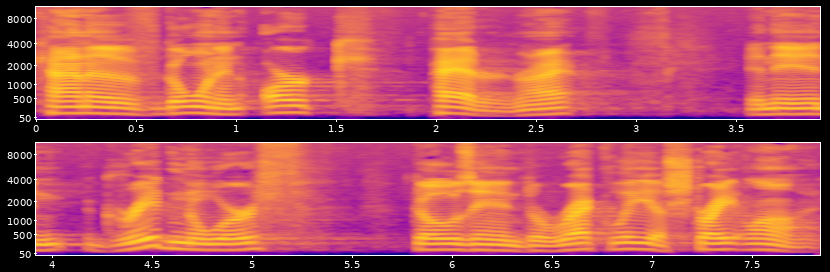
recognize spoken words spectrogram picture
kind of go in an arc pattern, right? And then grid north goes in directly a straight line.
